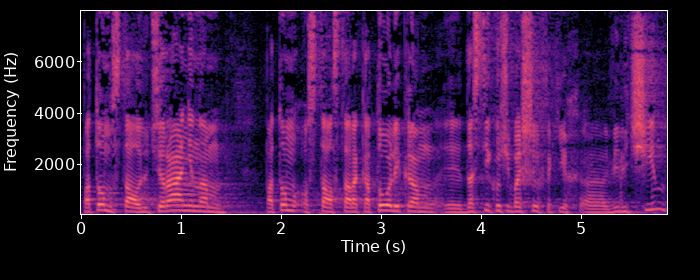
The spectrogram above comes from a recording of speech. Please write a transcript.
потом стал лютеранином, потом стал старокатоликом, достиг очень больших таких э, величин,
